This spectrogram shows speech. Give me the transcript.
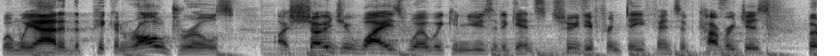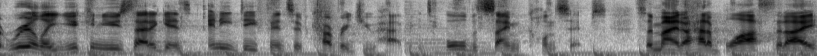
When we added the pick and roll drills, I showed you ways where we can use it against two different defensive coverages, but really you can use that against any defensive coverage you have. It's all the same concepts. So mate, I had a blast today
